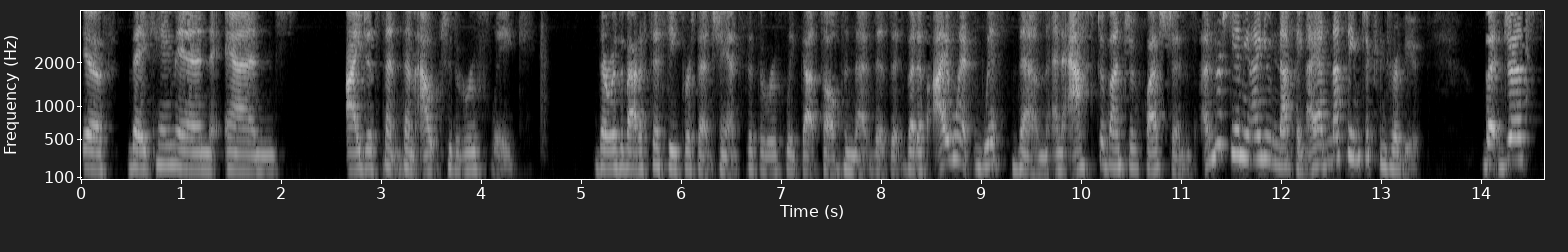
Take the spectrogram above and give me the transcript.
if they came in and I just sent them out to the roof leak, there was about a 50% chance that the roof leak got solved in that visit. But if I went with them and asked a bunch of questions, understanding I knew nothing, I had nothing to contribute, but just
